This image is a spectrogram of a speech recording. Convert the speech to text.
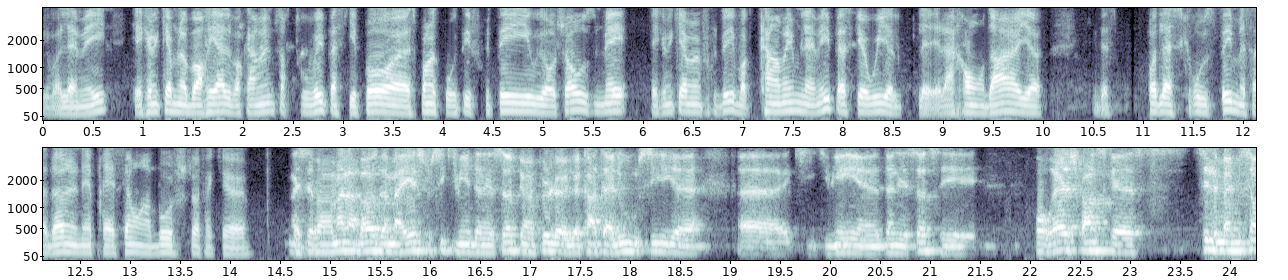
il va l'aimer. Quelqu'un qui aime le boréal va quand même se retrouver parce qu'il est pas, euh, c'est pas un côté fruité ou autre chose, mais quelqu'un qui aime un fruité va quand même l'aimer parce que oui, il y a la rondeur, il y a, pas de la sucrosité, mais ça donne une impression en bouche. Là, fait que, ben, c'est vraiment la base de maïs aussi qui vient donner ça, puis un peu le, le cantalou aussi euh, euh, qui, qui, vient donner ça. C'est pour vrai, je pense que c'est ma mission.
